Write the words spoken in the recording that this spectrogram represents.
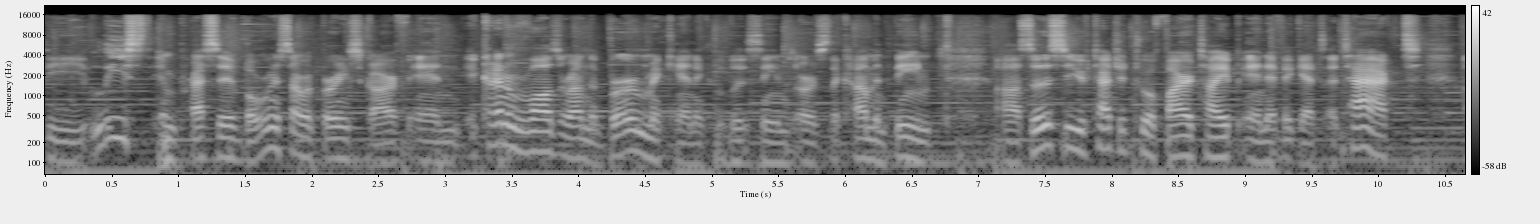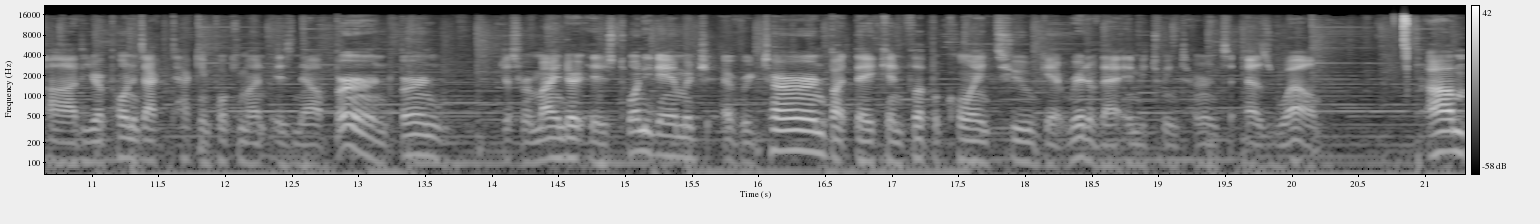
the least impressive, but we're to start with Burning Scarf, and it kind of revolves around the burn mechanic, it seems, or it's the common theme. Uh, so this, you attach it to a fire type, and if it gets attacked, uh, your opponent's attacking Pokemon is now burned. Burned just a reminder is 20 damage every turn but they can flip a coin to get rid of that in between turns as well um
